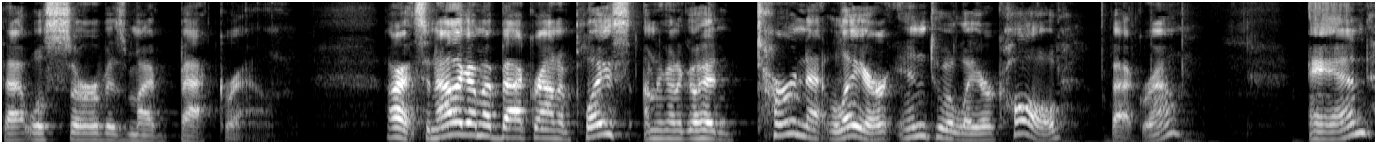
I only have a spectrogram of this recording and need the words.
That will serve as my background. All right, so now that I got my background in place, I'm gonna go ahead and turn that layer into a layer called background. And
